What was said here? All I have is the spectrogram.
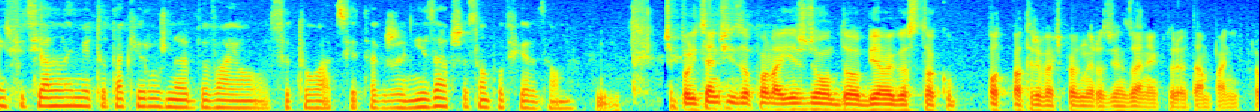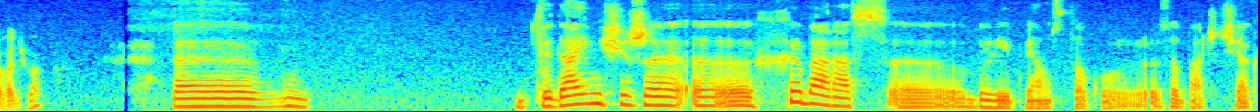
oficjalnymi to takie różne bywają sytuacje, także nie zawsze są potwierdzone. Czy policjanci z Opola jeżdżą do Białego Stoku podpatrywać pewne rozwiązania, które tam pani wprowadziła? Wydaje mi się, że e, chyba raz e, byli w Białymstoku, zobaczyć jak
